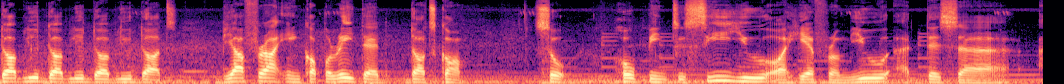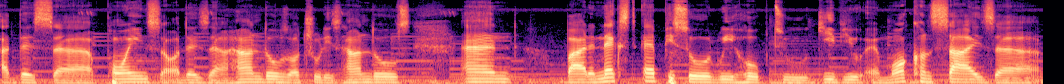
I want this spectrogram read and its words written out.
www.biafraincorporated.com. So, hoping to see you or hear from you at this. Uh, at these uh, points or these uh, handles or through these handles and by the next episode we hope to give you a more concise uh,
